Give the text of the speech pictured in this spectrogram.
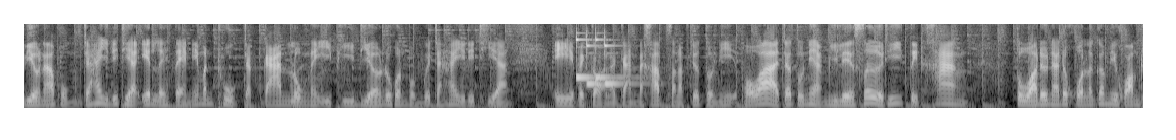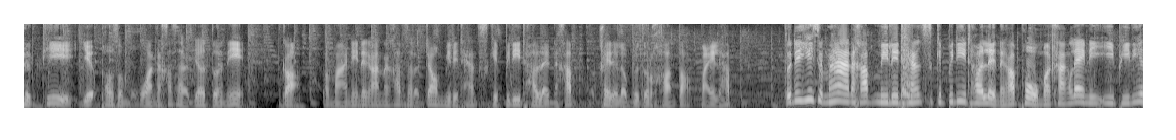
เดียวนะ ผมจะให้อยู่ที่เทียเอเลยแต่นี่มันถูกจัดการลงใน EP เดียวทุกคนผมก็จะให้อยู่ที่เทีย A ไปก่อนแล้วกันนะครับสำหรับเจ้าตัวนี้เพราะว่าเจ้าตัวเนี้ยมีเลเซอร์ที่ติดข้างตัวด้วยนะทุกคนแล้วก็มีความถึกที่เยอะพอสมควรนะครับสำหรับเจ้าตัวนี้ก็ประมาณนี้ในการนะครับสำหรับเจ้า Militant Skippity Toilet นะครับโอเคเดี๋ยวเราดูตัวละครต่อไปเลยครับ ตัวที่ 25 นะครับ Militant Skippity Toilet นะครับโผล่มาครั้งแรกใน EP ที่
